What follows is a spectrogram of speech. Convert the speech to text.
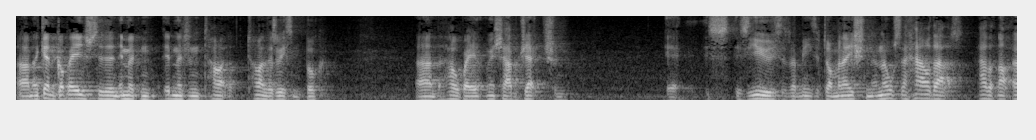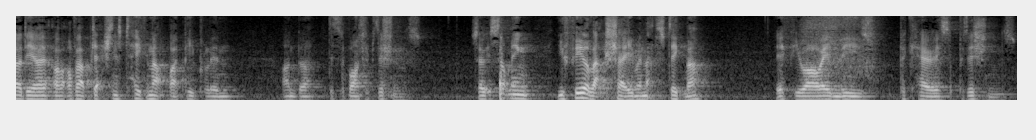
Um, again, got very interested in Imogen, Imogen Tyler's recent book, uh, the whole way in which abjection is, is, used as a means of domination, and also how that, how that idea of, of abjection is taken up by people in under disadvantaged positions. So it's something you feel that shame and that stigma if you are in these precarious positions.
